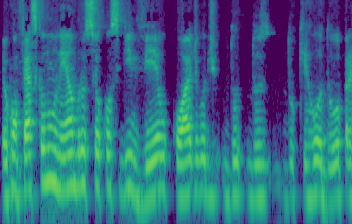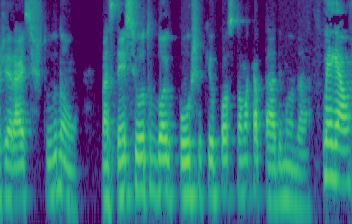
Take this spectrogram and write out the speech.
Eu confesso que eu não lembro se eu consegui ver o código de, do, do, do, que rodou para gerar esse estudo, não. Mas tem esse outro blog post que eu posso dar uma catada e mandar. Legal.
